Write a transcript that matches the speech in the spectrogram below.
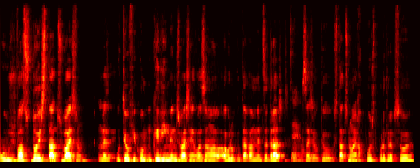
os vossos dois status baixam. Mas o teu ficou um bocadinho menos baixo em relação ao, ao grupo do que estava há momentos atrás. Ou Certo? seja, o teu status não é reposto por outra pessoa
